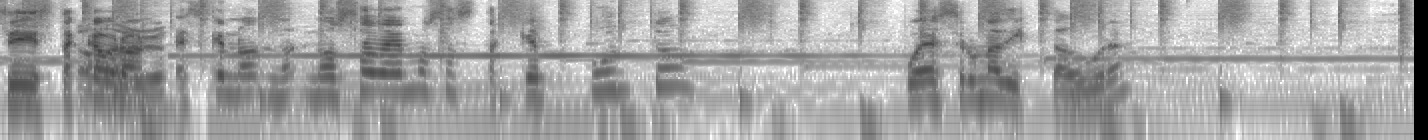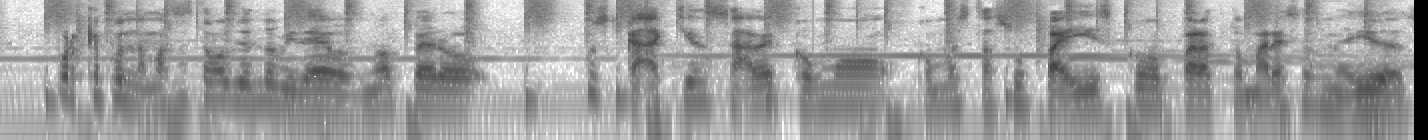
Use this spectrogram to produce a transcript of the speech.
Sí, está cabrón. Es que no, no, no sabemos hasta qué punto puede ser una dictadura. Porque pues nada más estamos viendo videos, ¿no? Pero pues cada quien sabe cómo, cómo está su país como para tomar esas medidas.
